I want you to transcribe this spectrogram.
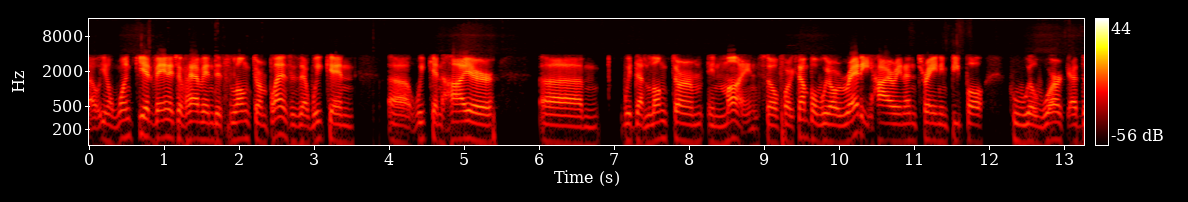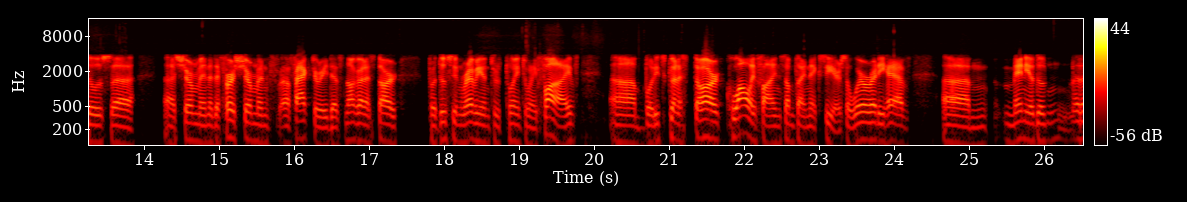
uh, you know, one key advantage of having this long-term plans is that we can uh, we can hire um, with that long-term in mind. So, for example, we're already hiring and training people who will work at those uh, uh, Sherman, at the first Sherman uh, factory that's not going to start producing revenue until 2025, uh, but it's going to start qualifying sometime next year. So we already have um, many of the, uh,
